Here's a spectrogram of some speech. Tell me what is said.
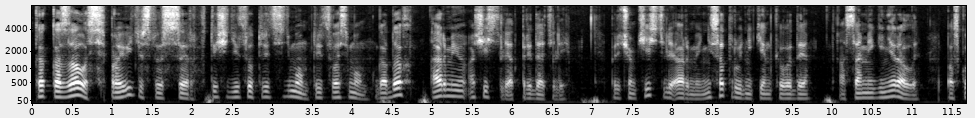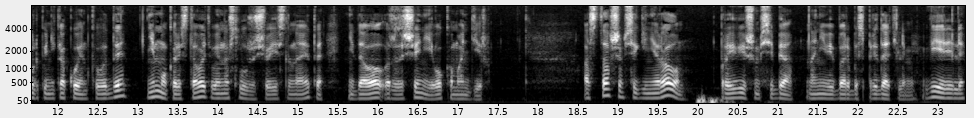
Как казалось, правительство СССР в 1937-38 годах армию очистили от предателей. Причем чистили армию не сотрудники НКВД, а сами генералы, поскольку никакой НКВД не мог арестовать военнослужащего, если на это не давал разрешения его командир. Оставшимся генералам, проявившим себя на ниве борьбы с предателями, верили.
